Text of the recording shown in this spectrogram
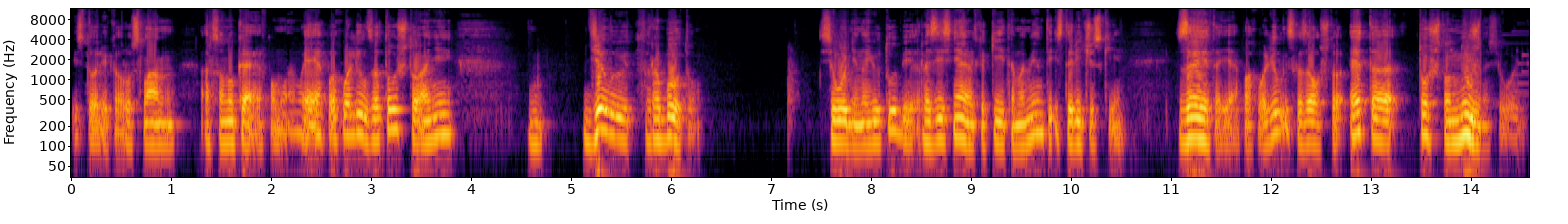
историка, Руслан Арсанукаев, по-моему. Я их похвалил за то, что они делают работу сегодня на Ютубе, разъясняют какие-то моменты исторические, за это я похвалил и сказал, что это то, что нужно сегодня.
